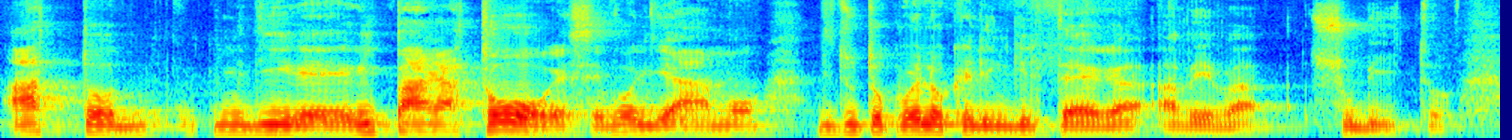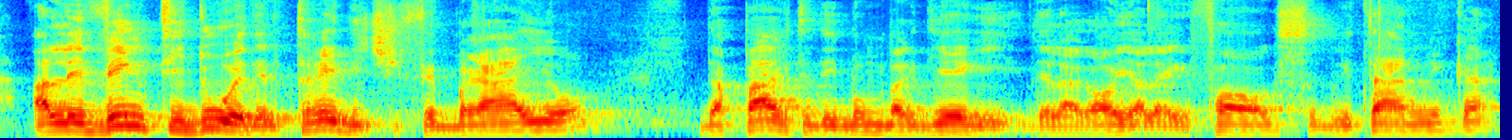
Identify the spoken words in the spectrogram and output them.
atto dire, riparatore, se vogliamo, di tutto quello che l'Inghilterra aveva subito. Alle 22 del 13 febbraio, da parte dei bombardieri della Royal Air Force britannica,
